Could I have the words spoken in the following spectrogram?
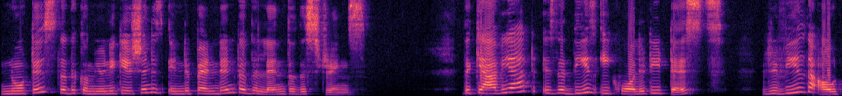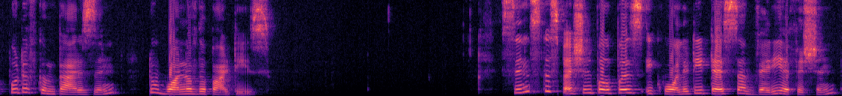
Notice that the communication is independent of the length of the strings. The caveat is that these equality tests reveal the output of comparison to one of the parties. Since the special purpose equality tests are very efficient,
